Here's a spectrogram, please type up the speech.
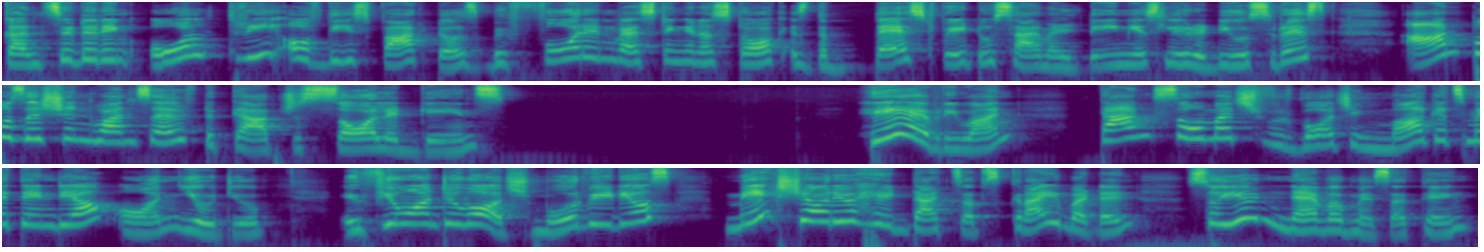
Considering all three of these factors before investing in a stock is the best way to simultaneously reduce risk and position oneself to capture solid gains. Hey everyone, thanks so much for watching MarketSmith India on YouTube. If you want to watch more videos, make sure you hit that subscribe button so you never miss a thing.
